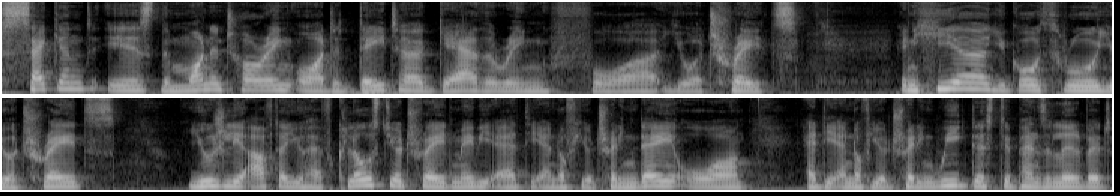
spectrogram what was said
Second is the monitoring or the data gathering for your trades. And here you go through your trades, usually after you have closed your trade, maybe at the end of your trading day or at the end of your trading week. This depends a little bit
